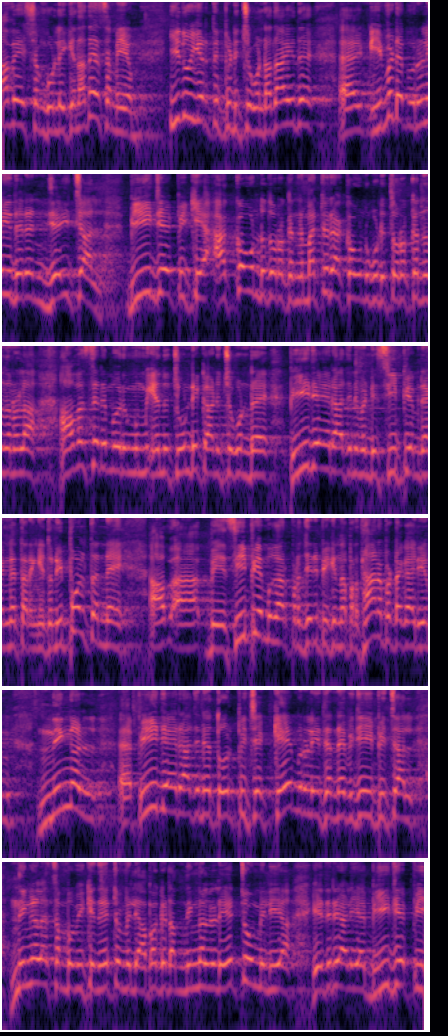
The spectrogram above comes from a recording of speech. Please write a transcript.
ആവേശം കൊള്ളിക്കുന്നത് അതേസമയം ഇത് ഉയർത്തിപ്പിടിച്ചുകൊണ്ട് അതായത് ഇവിടെ മുരളീധരൻ ജയിച്ചാൽ ബി ജെ പിക്ക് അക്കൗണ്ട് തുറക്കുന്നതിന് മറ്റൊരു അക്കൗണ്ട് കൂടി തുറക്കുന്നതിനുള്ള അവസരമൊരുങ്ങും എന്ന് ചൂണ്ടിക്കാണിച്ചുകൊണ്ട് പി ജയരാജന് വേണ്ടി സി പി എം രംഗത്തിറങ്ങിയിട്ടുണ്ട്. ഇപ്പോൾ തന്നെ സി പി എമ്മുകാർ പ്രചരിപ്പിക്കുന്ന പ്രധാനപ്പെട്ട കാര്യം നിങ്ങൾ പി ജയരാജനെ തോൽപ്പിച്ച് കെ മുരളീധരനെ വിജയിപ്പിച്ചാൽ നിങ്ങളെ സംഭവിക്കുന്ന ഏറ്റവും വലിയ അപകടം നിങ്ങളുടെ ഏറ്റവും വലിയ എതിരാളിയ ബി ജെ പി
